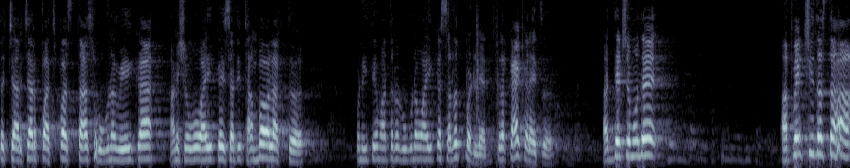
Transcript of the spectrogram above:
तर चार चार पाच पाच तास रुग्णवाहिका आणि शववाहिकेसाठी थांबावं लागतं. पण इथे मात्र रुग्णवाहिका सरत पडल्या आहेत त्याला काय करायचं? अध्यक्ष महोदय अपेक्षित असता हा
